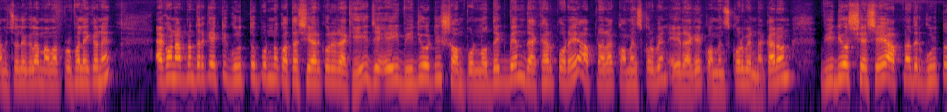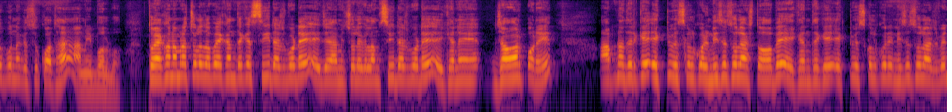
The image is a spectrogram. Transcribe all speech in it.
আমি চলে গেলাম আমার প্রোফাইল আইকনে এখন আপনাদেরকে একটি গুরুত্বপূর্ণ কথা শেয়ার করে রাখি যে এই ভিডিওটি সম্পূর্ণ দেখবেন, দেখার পরে আপনারা কমেন্টস করবেন, এর আগে কমেন্টস করবেন না। কারণ ভিডিওর শেষে আপনাদের গুরুত্বপূর্ণ কিছু কথা আমি বলব। তো এখন আমরা চলে যাব এখান থেকে সি ড্যাশবোর্ডে এই যে আমি চলে গেলাম সি ড্যাশবোর্ডে এখানে যাওয়ার পরে আপনাদেরকে একটু স্ক্রল করে নিচে চলে আসতে হবে। এখান থেকে একটু স্ক্রল করে নিচে চলে আসবেন।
